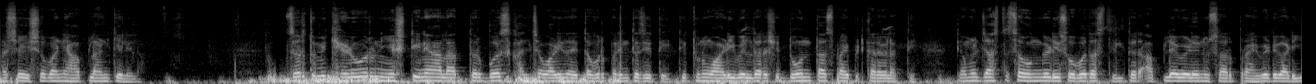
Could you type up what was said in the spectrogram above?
अशा हिशोबाने हा प्लॅन केलेला. जर तुम्ही खेडवरून एस टीने आलात तर बस खालच्या वाडी जायतावरपर्यंतच येते तिथून वाडी वेलदार अशी दोन तास पायपीट करावी लागते. त्यामुळे जास्त सवंगडी सोबत असतील तर आपल्या वेळेनुसार प्रायव्हेट गाडी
